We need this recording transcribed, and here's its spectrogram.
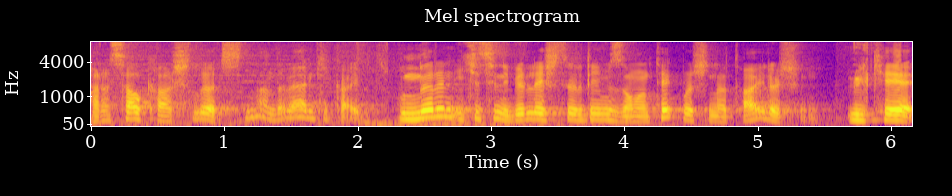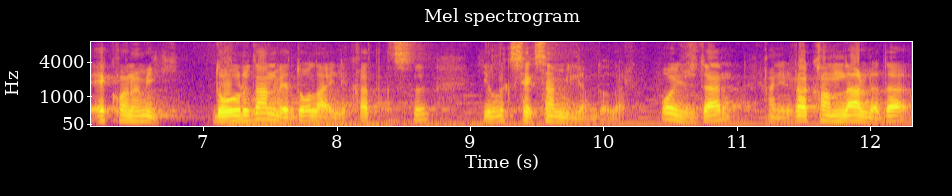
parasal karşılığı açısından da vergi kaybıdır. Bunların ikisini birleştirdiğimiz zaman tek başına Tayraş'ın ülkeye ekonomik doğrudan ve dolaylı katkısı yıllık 80 milyon dolar. O yüzden hani rakamlarla da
